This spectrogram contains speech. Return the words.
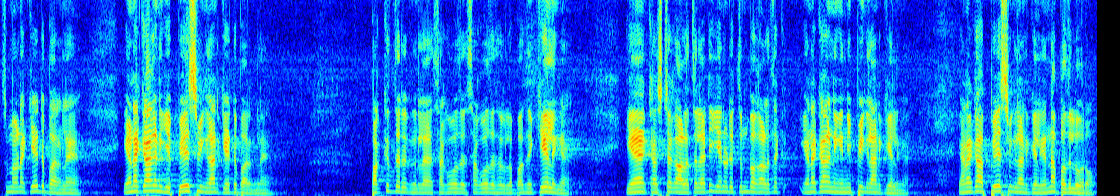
சும்மா வேணால் கேட்டு பாருங்களேன். எனக்காக நீங்கள் பேசுவீங்களான்னு கேட்டு பாருங்களேன். பக்கத்தில் இருக்கிற சகோதர சகோதரர்களை பார்த்து கேளுங்க. என் கஷ்ட காலத்தில் இல்லாட்டி என்னுடைய துன்ப காலத்தை எனக்காக நீங்கள் நிற்பீங்களான்னு கேளுங்க. எனக்காக பேசுவீங்களான்னு கேளுங்க. என்ன பதில் வரும்?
